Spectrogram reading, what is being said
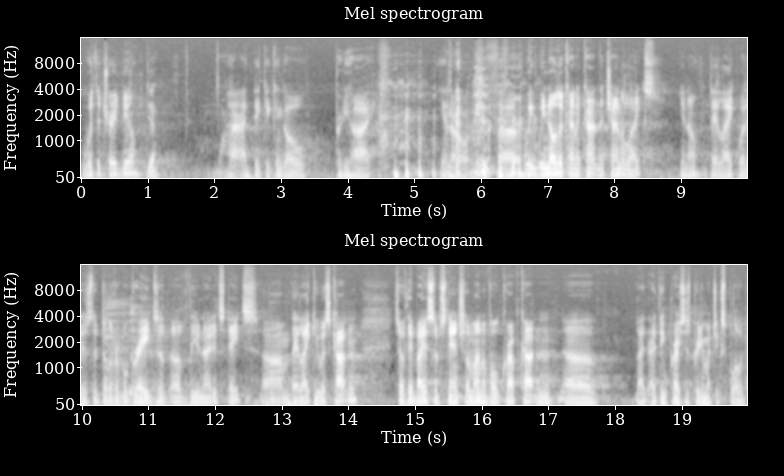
With a trade deal, Yeah. I I think it can go pretty high. You know, if, uh, we, we know the kind of cotton that China likes, you know, they like what is the deliverable grades of, of the United States. Um, they like U.S. cotton. So if they buy a substantial amount of old crop cotton, uh, I, I think prices pretty much explode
